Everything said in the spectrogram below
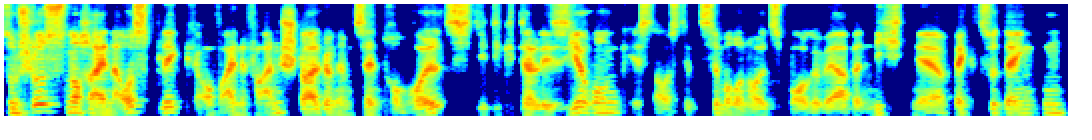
Zum Schluss noch ein Ausblick auf eine Veranstaltung im Zentrum Holz. Die Digitalisierung ist aus dem Zimmer- und Holzbaugewerbe nicht mehr wegzudenken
